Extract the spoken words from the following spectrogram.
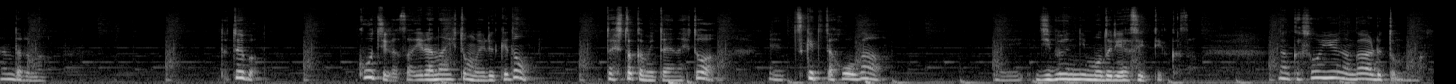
なんだろうな。例えばコーチがさいらない人もいるけど私とかみたいな人は、えー、つけてた方が、えー、自分に戻りやすいっていうかさ。なんかそういうのがあると思います。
